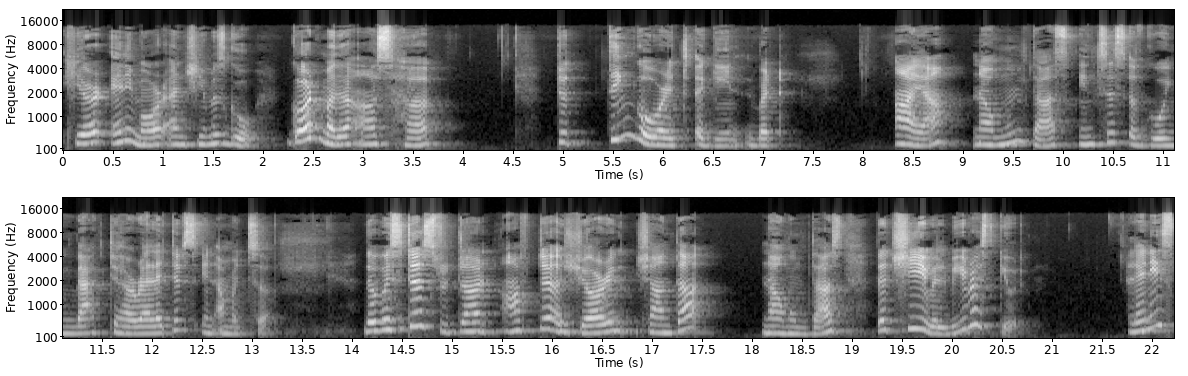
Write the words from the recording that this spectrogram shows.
here anymore and she must go. Godmother asks her to think over it again, but Aya, now Mumtaz, insists of going back to her relatives in Amritsar. The visitors return after assuring Shanta, now Mumtaz, that she will be rescued. Lenny's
